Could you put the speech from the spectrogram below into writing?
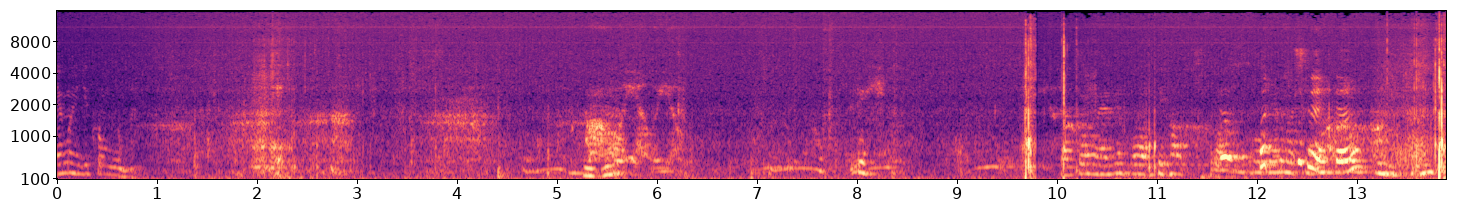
Minha de comuna. Uhum. Oi, oi, oi. Tá com volta e rola. Pode ser,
